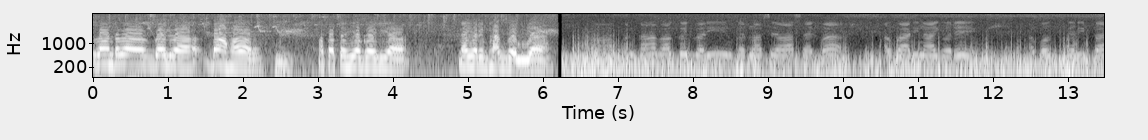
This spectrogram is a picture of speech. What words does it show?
लौंडवा गैलिया बाहर। अपतहिया गैलिया नैहरी भाग गैलिया। अपन कहाँ भाग गइल बाड़ी? उनकर ना से आस बा और गाड़ी ना आई घरे। और बहुत गरीब बा।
